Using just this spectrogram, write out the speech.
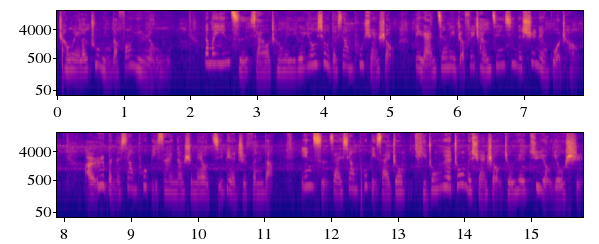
成为了著名的风云人物。那么，因此，想要成为一个优秀的相扑选手，必然经历着非常艰辛的训练过程。而日本的相扑比赛呢是没有级别之分的，因此在相扑比赛中，体重越重的选手就越具有优势。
